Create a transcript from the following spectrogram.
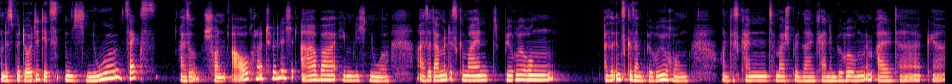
Und es bedeutet jetzt nicht nur Sex, also schon auch natürlich, aber eben nicht nur. Also damit ist gemeint Berührung, also insgesamt Berührung. Und das kann zum Beispiel sein kleine Berührungen im Alltag, ja,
